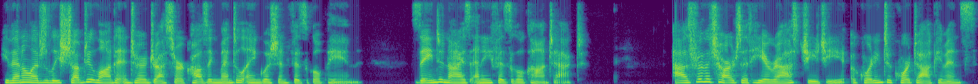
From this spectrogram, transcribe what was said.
He then allegedly shoved Yolanda into a dresser, causing mental anguish and physical pain. Zayn denies any physical contact. As for the charge that he harassed Gigi, according to court documents,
